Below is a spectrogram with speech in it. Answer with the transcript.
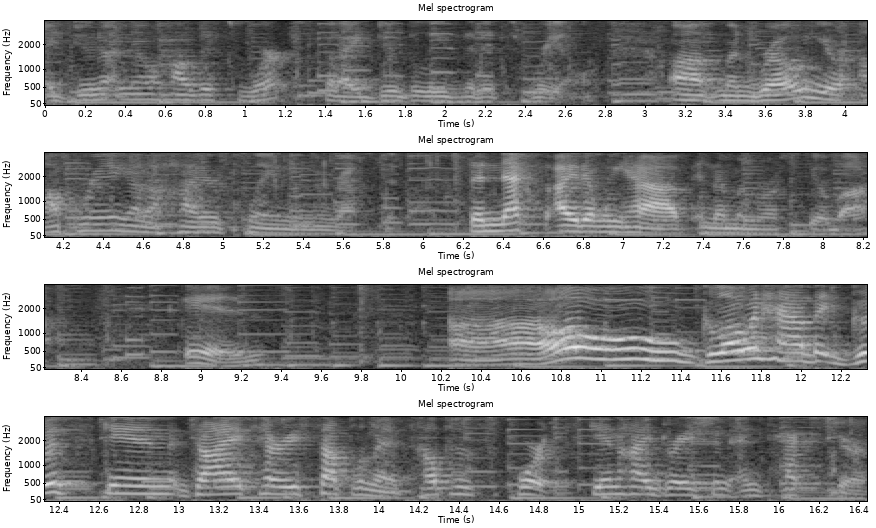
I do not know how this works, but I do believe that it's real. Uh, Monroe, you're operating on a higher plane than the rest of us. The next item we have in the Monroe Steele Box is uh, oh, Glow and Habit Good Skin Dietary Supplements. Helps to support skin hydration and texture.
